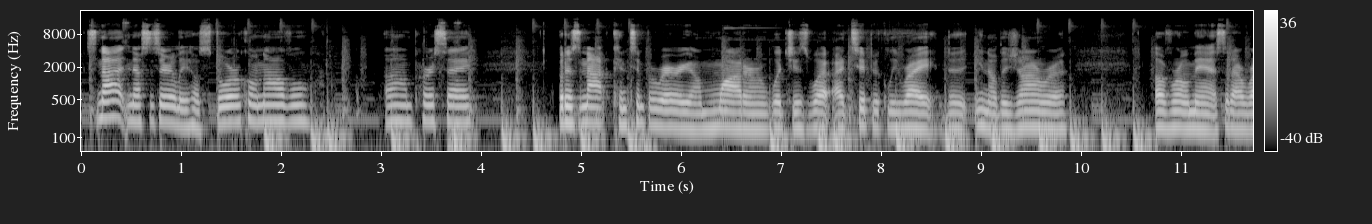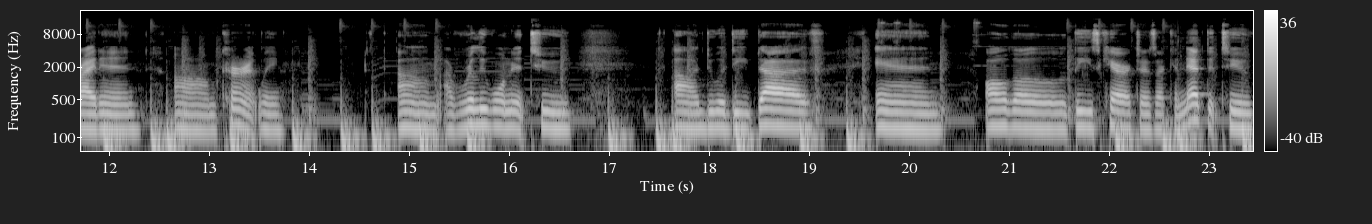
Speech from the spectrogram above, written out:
it's not necessarily a historical novel um, per se, but it's not contemporary or modern, which is what I typically write. The you know the genre of romance that I write in um, currently. Um, I really wanted to uh, do a deep dive and although these characters are connected to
